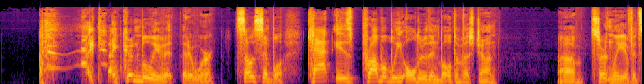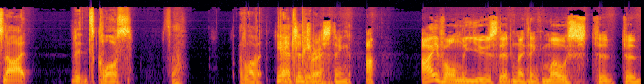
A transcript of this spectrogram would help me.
I, I couldn't believe it that it worked. So simple. Cat is probably older than both of us, John. Uh, certainly, if it's not, it's close. So I love it. Yeah, Thank it's you, interesting. I, I've only used it, and I think most to to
